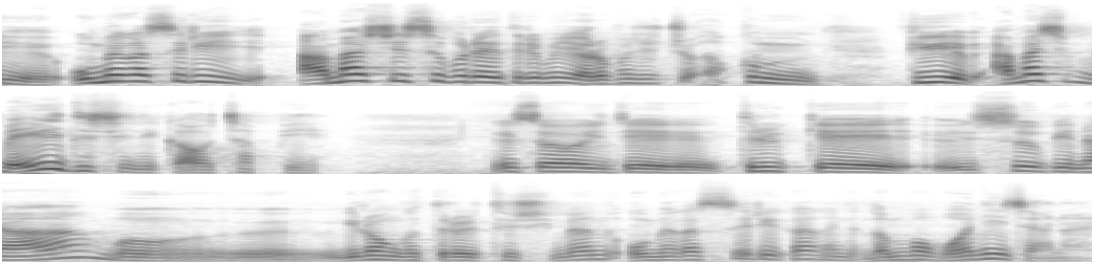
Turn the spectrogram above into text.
예, 오메가3 아마씨 습을 해드리면 여러분이 조금 비회, 아마씨 매일 드시니까 어차피. 그래서 이제 들깨 숲이나 뭐 이런 것들을 드시면 오메가3가 그냥 넘버 원이잖아요.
